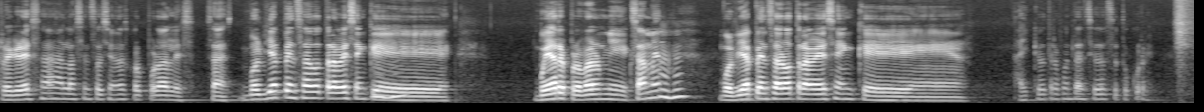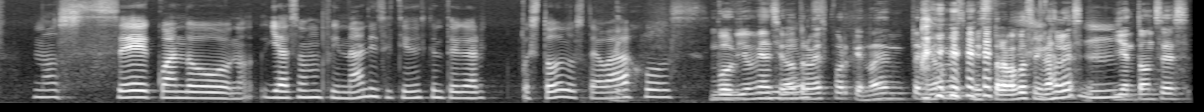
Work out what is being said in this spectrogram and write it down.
regresa a las sensaciones corporales. O sea, volví a pensar otra vez en que voy a reprobar mi examen. Volví a pensar otra vez en que... Ay, ¿qué otra fuente de ansiedad se te ocurre? No sé, cuando no- ya son finales y tienes que entregar pues todos los trabajos. Volvió mi ansiedad otra vez porque no he terminado mis, mis trabajos finales Mm. y entonces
